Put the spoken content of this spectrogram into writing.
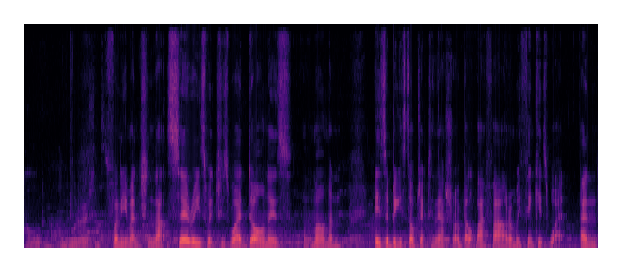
hold underwater oceans? It's funny you mentioned that. Ceres, which is where Dawn is at the moment, is the biggest object in the asteroid belt by far, and we think it's wet. And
